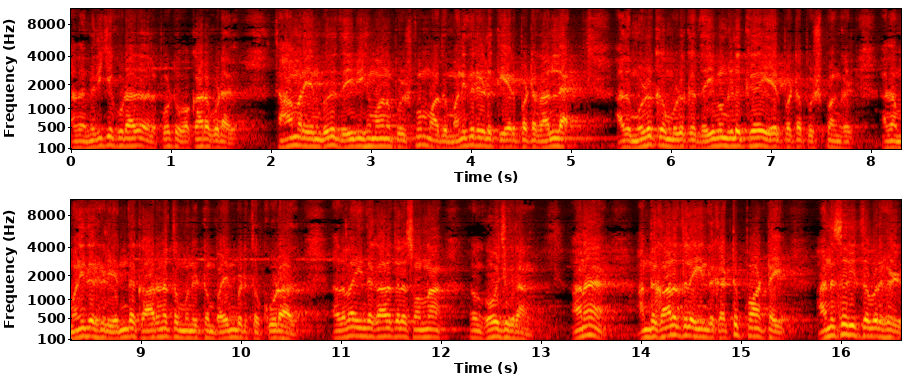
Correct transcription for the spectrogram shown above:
அதை மிதிக்கக்கூடாது அதில் போட்டு உக்காரக்கூடாது. தாமரை என்பது தெய்வீகமான புஷ்பம் அது மனிதர்களுக்கு ஏற்பட்டது அல்ல. அது முழுக்க முழுக்க தெய்வங்களுக்கே ஏற்பட்ட புஷ்பங்கள். அதை மனிதர்கள் எந்த காரணத்தை முன்னிட்டும் பயன்படுத்தக்கூடாது. அதெல்லாம் இந்த காலத்தில் சொன்னால் கோவிச்சுக்கிறாங்க. ஆனால் அந்த காலத்தில் இந்த கட்டுப்பாட்டை அனுசரித்தவர்கள்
